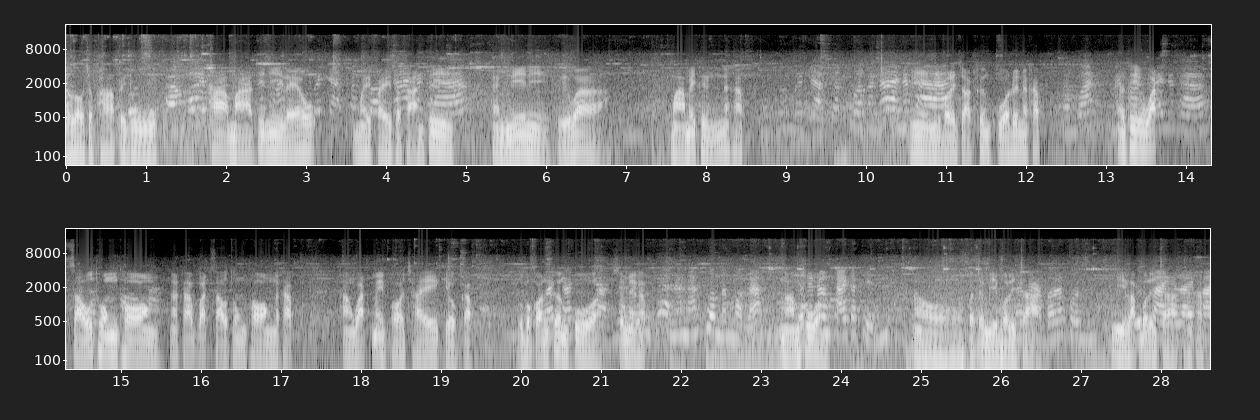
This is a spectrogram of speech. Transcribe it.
ดี๋ยวเราจะพาไปดูถ้ามาที่นี่แล้วไม่ไปสถานที่แห่งนี้นี่ถือว่ามาไม่ถึงนะครับมาจากครอบครัวกันได้นะคะนี่มีบริจาคเครื่องครัวด้วยนะครับทางวัดหน้าที่วัดนะคะเสาธงทองนะครับ วัดเสาธงทองนะครับ ทางวัดไม่พอใช้เกี่ยวกับ อุปกรณ์เครื่องครัวใช่ไหมครับ แค่นั้นน้ำท่วมมันหมดแล้วน้ำท่วม เดี๋ยจะเริ่ใช้กระถินอ๋อก็จะมีบริจาค เพราะว่าคนมีรับบริจาคอะไรนะครับ ไป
